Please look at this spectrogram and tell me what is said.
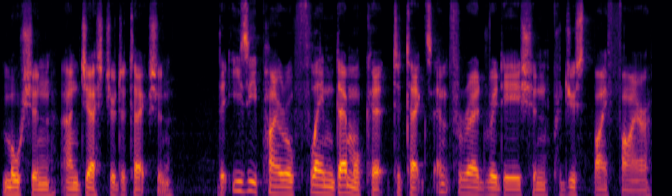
motion, and gesture detection. The ezPyro Flame Demo Kit detects infrared radiation produced by fire.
